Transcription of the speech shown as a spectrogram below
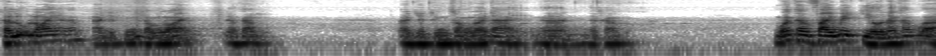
ทะลุร้อยนะครับ อาจจะถึงสองร้อยนะครับ อาจจะถึงสองร้อยได้งานนะครับมดคันไฟไม่เกี่ยวนะครับว่า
